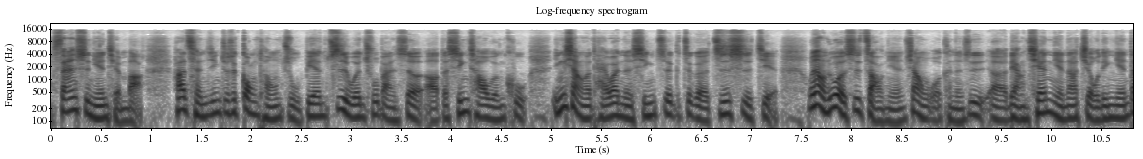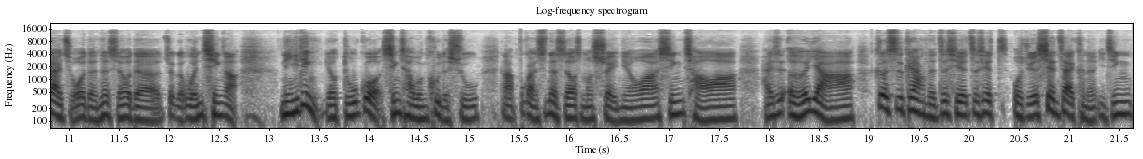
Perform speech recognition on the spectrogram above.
三十年前吧，他曾经就是共同主编志文出版社啊的新潮文库，影响了台湾的新这个这个知识界。我想，如果是早年，像我可能是呃两千年啊九零年代左右的那时候的这个文青啊，你一定有读过新潮文库的书。那不管是那时候什么水牛啊、新潮啊，还是尔雅啊，各式各样的这些这些，我觉得现在可能已经。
